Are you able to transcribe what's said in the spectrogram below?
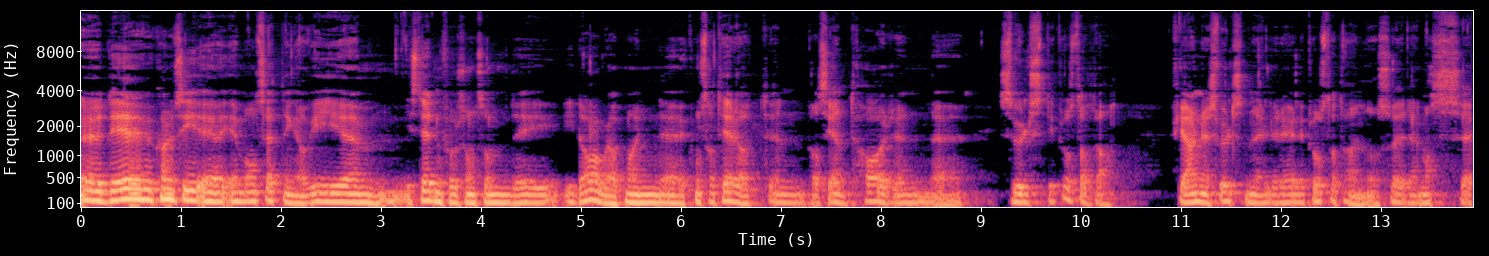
eh, det kan du si er, målsettinga. Vi eh, istedenfor sånn som det er i, dag, at man konstaterer at en pasient har en svulst i prostata, fjerner svulsten eller hele prostataen, og så er det masse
